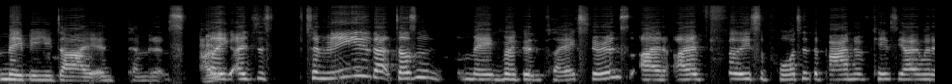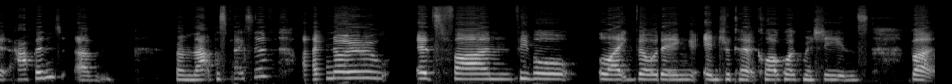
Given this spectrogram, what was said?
maybe you die in 10 minutes. I, like I just to me that doesn't make for a good play experience. I I fully supported the ban of KCI when it happened. Um, from that perspective, I know it's fun. People like building intricate clockwork machines but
